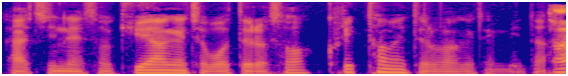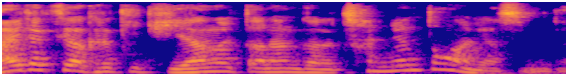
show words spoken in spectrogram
자진해서 귀양에 접어들어서 크립텀에 들어가게 됩니다. 다이댁트가 그렇게 귀양을 떠난 것은 천년 동안이었습니다.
